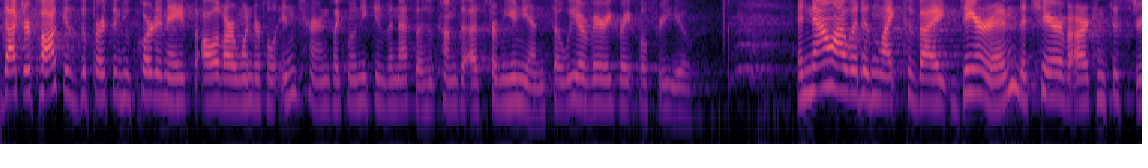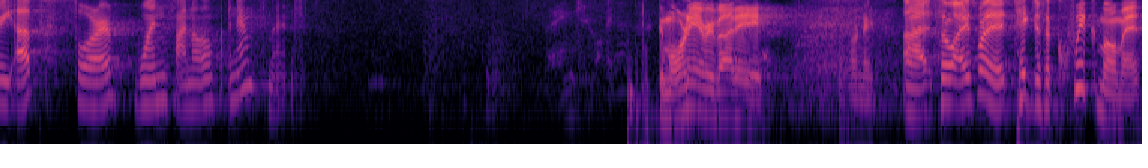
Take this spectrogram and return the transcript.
Dr. Pak is the person who coordinates all of our wonderful interns like Monique and Vanessa who come to us from Union. So we are very grateful for you. And now I would like to invite Darren, the chair of our consistory, up for one final announcement. Thank you. Good morning, everybody. Good morning. Uh, so I just want to take just a quick moment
